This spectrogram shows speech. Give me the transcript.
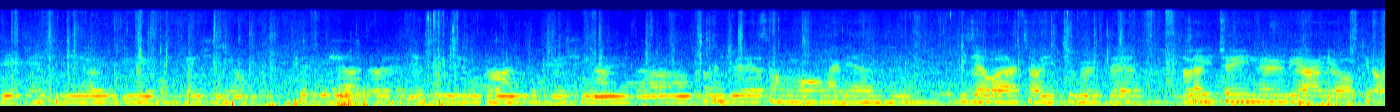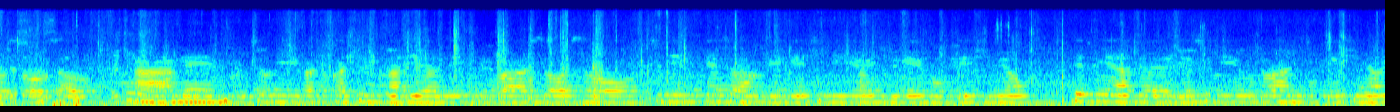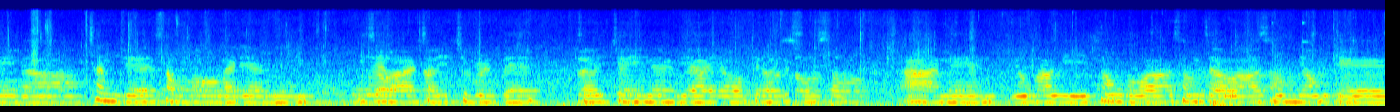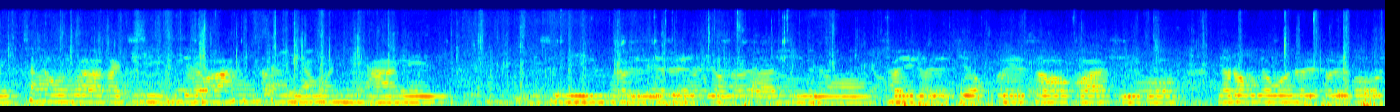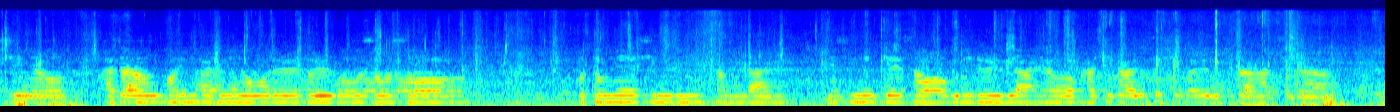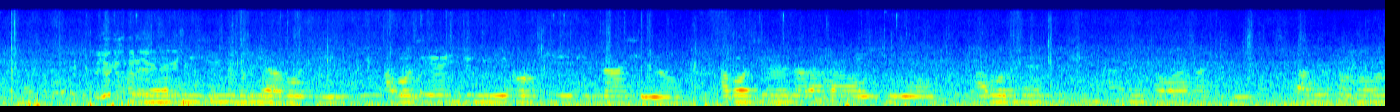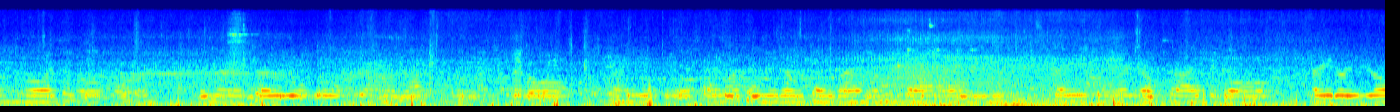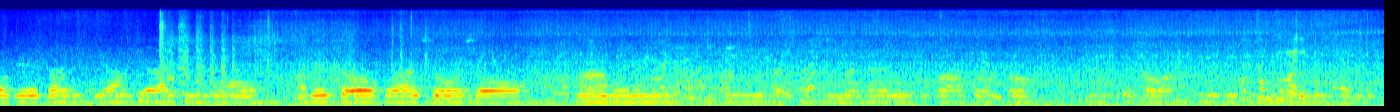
함께 계시니 여인 중에 복되시며 태중의 아들 예수님 또한 복되시나이다. 천주의 성모 마리아님 이제와 저희 죽을 때 저희 죄인을 위하여 빌어주소서. 아멘. 천이 가득하신 마리아님 기뻐하소서 주님께서 함께 계시니 여인 중에 태중의 아들 예수님 또한 복되시나이다 천주의 성모 마리아님 이제와 저희 죽을 때 저희 죄인을 위하여 빌어주소서. 아멘. 영광이 성부와 성자와 성령께 처음과 같이 이제와 항상 영원히. 아멘. 예수님 저희를 용서하시며 저희를 지옥불에서 구하시고 여러 영혼을 돌보시며 가장 버림받은 영혼을 돌보소서 고통의 신비 3단 예수님께서 우리를 위하여 가시간 후식을 묵상합시다. 네, 주신 우리 아버지, 아버지의 이름이 거룩히 빛나시며 아버지의 나라가 오시며 아버지의 뜻이 하늘에서와 같이 땅에서도 저희에게 위험을 하시고 저희에게 잘못한 일을 저희가 용서하오니 저희 죄를 용서하시고 저희를 유혹에 빠지지 않게 하시고 악에서 구하소서 아멘 가득하신 마리아님 기뻐하소서 주님께서 함께 계시며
